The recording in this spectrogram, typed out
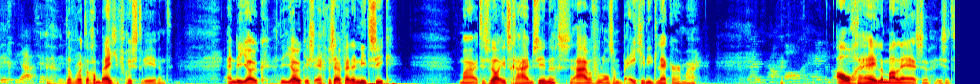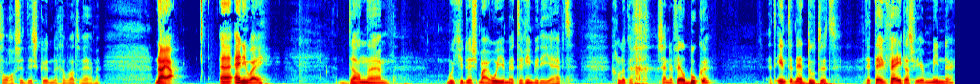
Licht, ja, zeg het. Dat wordt toch een beetje frustrerend. En de jeuk. De jeuk is echt. We zijn verder niet ziek. Maar het is wel iets geheimzinnigs. Ja, we voelen ons een beetje niet lekker, maar. Algehele malaise is het volgens de deskundigen wat we hebben. Nou ja, uh, anyway. Dan uh, moet je dus maar roeien met de riemen die je hebt. Gelukkig zijn er veel boeken. Het internet doet het. De tv, dat is weer minder.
